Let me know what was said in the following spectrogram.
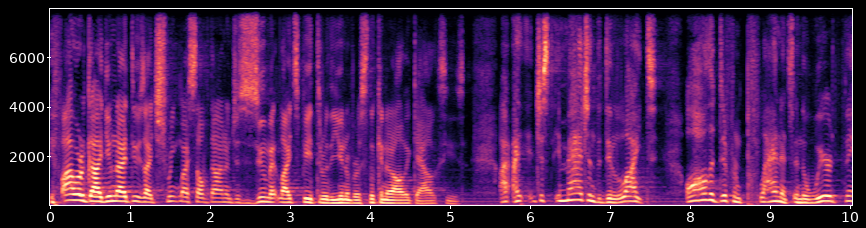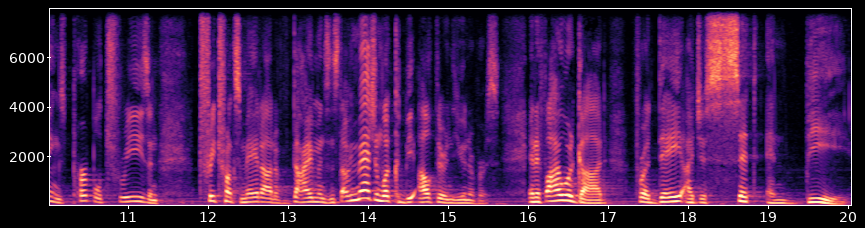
If I were God, you know what I'd do is I'd shrink myself down and just zoom at light speed through the universe, looking at all the galaxies. I, I just imagine the delight, all the different planets and the weird things, purple trees and tree trunks made out of diamonds and stuff. Imagine what could be out there in the universe. And if I were God, for a day I just sit and be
